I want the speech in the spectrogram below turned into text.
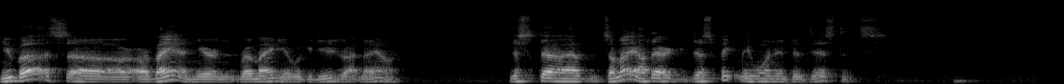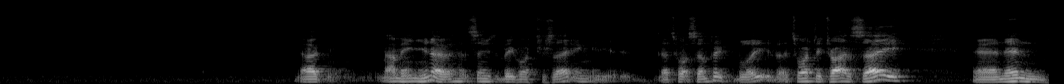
new bus uh, or, or, van here in Romania we could use right now. Just uh, somebody out there just speak me one into existence. I, I mean, you know, that seems to be what you're saying. That's what some people believe. That's what they try to say. And then,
